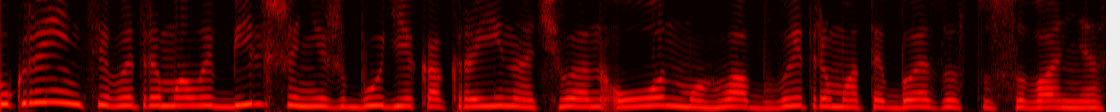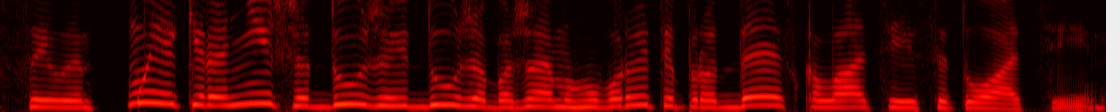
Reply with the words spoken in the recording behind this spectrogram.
Українці витримали більше, ніж будь-яка країна-член ООН могла б витримати без застосування сили. Ми, як і раніше, дуже і дуже бажаємо говорити про деескалації ситуації.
